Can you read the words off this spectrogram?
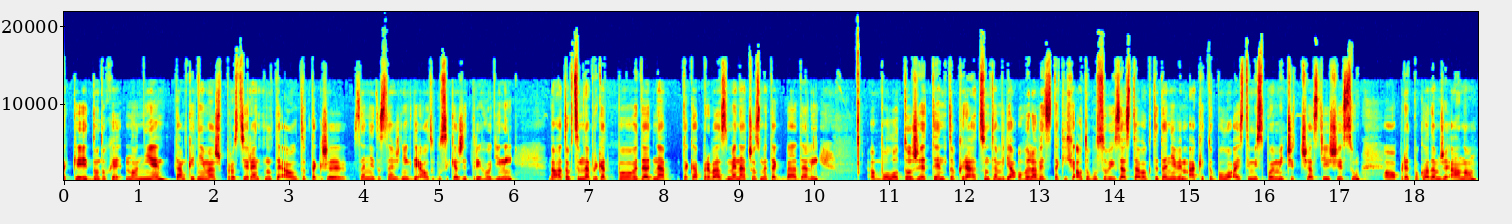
také jednoduché. No nie, tam keď nemáš proste rentnuté auto, takže sa nedostaneš nikde autobusy každé 3 hodiny. No a to chcem napríklad povedať na taká prvá zmena, čo sme tak bádali bolo to, že tentokrát som tam videla oveľa viac takých autobusových zastávok, teda neviem, aké to bolo aj s tými spojmi, či častejšie sú. O, predpokladám, že áno.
